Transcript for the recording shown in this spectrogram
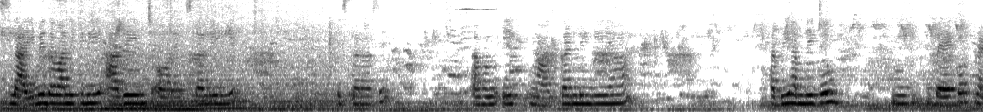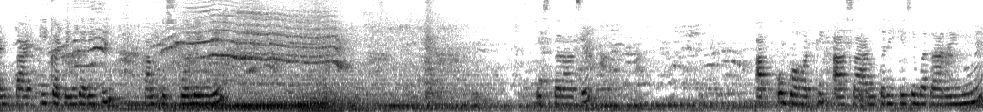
सिलाई में दबाने के लिए आधे इंच और एक्स्ट्रा लेंगे। इस तरह से। अब हम एक मार्क कर लेंगे यहाँ। अभी हमने जो बैक और फ्रंट पार्ट की कटिंग करी थी। हम उसको लेंगे। इस तरह से। आपको बहुत ही आसान तरीके से बता रही हूँ मैं।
